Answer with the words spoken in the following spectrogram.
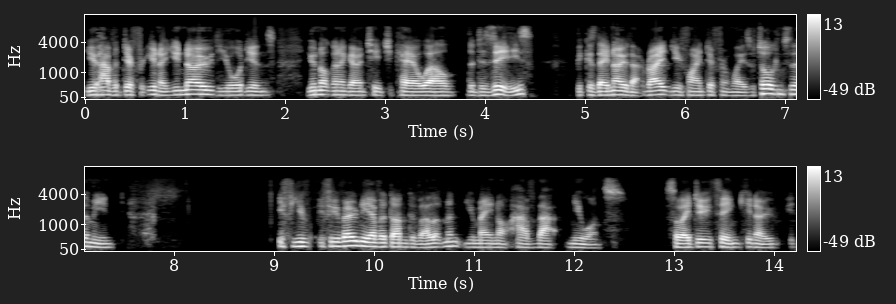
you have a different you know you know the audience. You're not going to go and teach a KOL the disease because they know that right? You find different ways of talking to them. You, if you if you've only ever done development you may not have that nuance. So I do think you know it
